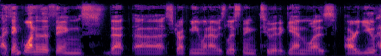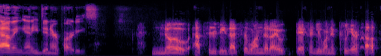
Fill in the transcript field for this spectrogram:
I think one of the things that uh, struck me when I was listening to it again was Are you having any dinner parties? No, absolutely. That's the one that I definitely want to clear up.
